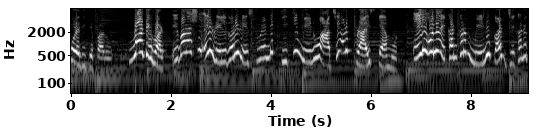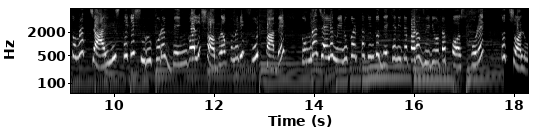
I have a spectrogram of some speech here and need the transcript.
করে দিতে পারো। হোয়াট এভার এবার আসি এই রেলগাড়ি রেস্টুরেন্টে কি কি মেনু আছে আর প্রাইস কেমন? এই হলো এখানকার মেনু কার্ড যেখানে তোমরা চাইনিজ থেকে শুরু করে বেঙ্গলি সব রকমেরই ফুড পাবে। তোমরা চাইলে মেনু কার্ডটা কিন্তু দেখে নিতে পারো ভিডিওটা পজ করে। তো চলো।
